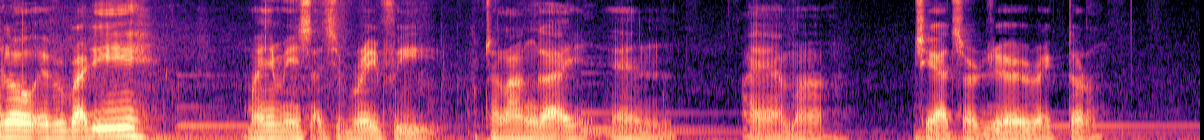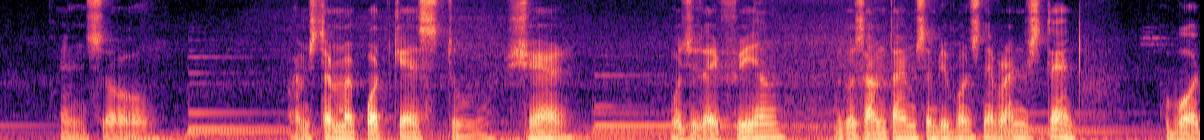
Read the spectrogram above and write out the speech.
Hello, everybody. My name is Achibrafi Talangai, and I am a theater director. And so I'm starting my podcast to share what should I feel because sometimes some people never understand about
